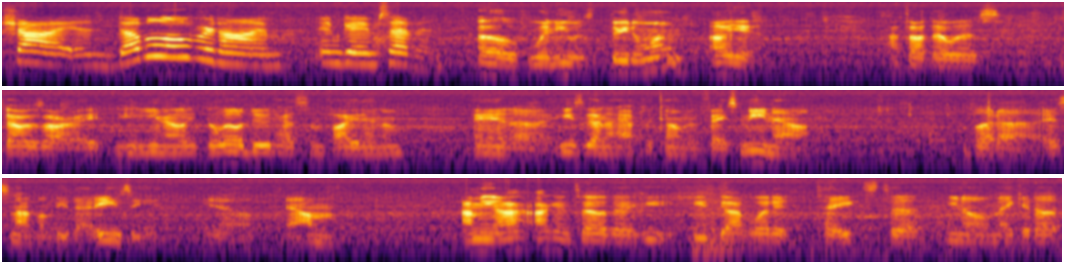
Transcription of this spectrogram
Shy in double overtime in Game Seven? Oh, when he was three to one? Oh yeah. I thought that was that was all right. You know, the little dude has some fight in him, and uh, he's gonna have to come and face me now. But uh, it's not gonna be that easy. You know, and I'm. I mean, I, I can tell that he he's got what it takes to you know make it up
